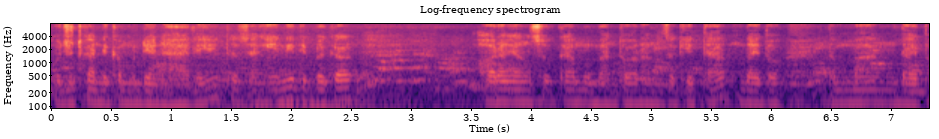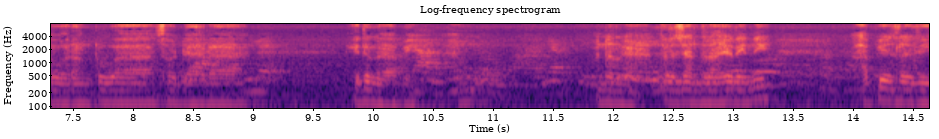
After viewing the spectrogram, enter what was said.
wujudkan di kemudian hari. Terus yang ini tipikal orang yang suka membantu orang sekitar entah itu teman entah itu orang tua saudara. Gitu nggak Abi? Benar nggak? Terus yang terakhir ini Abi lagi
